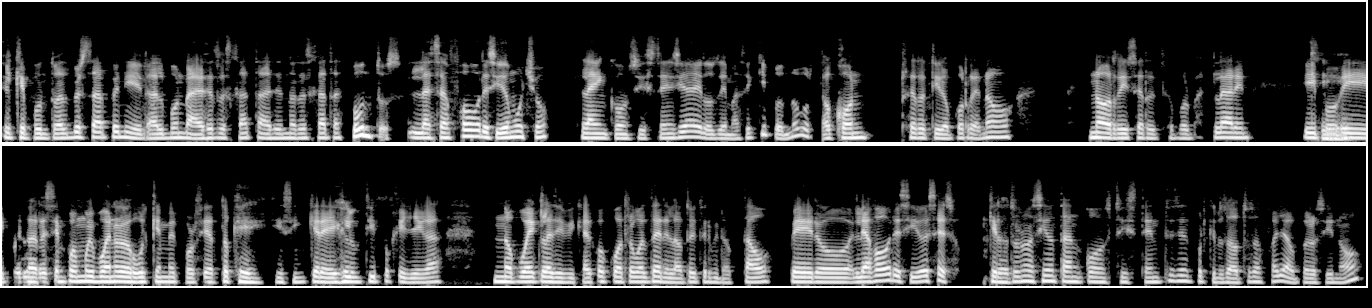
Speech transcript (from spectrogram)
el que puntúa es Verstappen y el Albon a veces rescata, a veces no rescata puntos. Les ha favorecido mucho la inconsistencia de los demás equipos, ¿no? Porque Ocon se retiró por Renault, Norris se retiró por McLaren. Y, pues la recién fue muy bueno de Hulkenberg, por cierto, que, es increíble, un tipo que llega, no puede clasificar con cuatro vueltas en el auto y terminó octavo, pero le ha favorecido es eso, que los otros no han sido tan consistentes porque los autos han fallado, pero si no,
